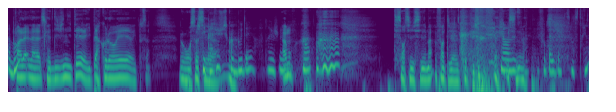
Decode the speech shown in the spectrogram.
Ah bon? Enfin, la, la- parce que la divinité, elle est hyper colorée avec tout ça. Mais bon, ça, Je l'ai c'est. pas euh, vu jusqu'au bout d'ailleurs. Je- Ah bon? Non, T'es sorti du cinéma. Enfin, tu as peut-être pas vu non cinéma. faut pas le dire, c'est un stream.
